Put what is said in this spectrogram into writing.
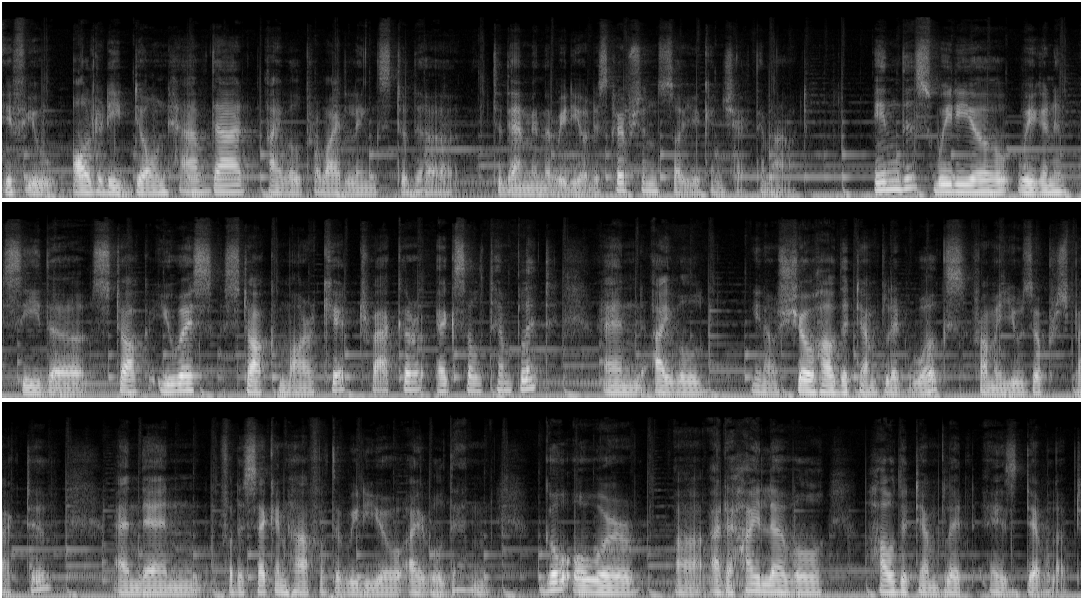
if you already don't have that, I will provide links to the to them in the video description so you can check them out. In this video, we're going to see the stock US stock market tracker Excel template, and I will you know show how the template works from a user perspective. And then for the second half of the video, I will then go over uh, at a high level how the template is developed.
